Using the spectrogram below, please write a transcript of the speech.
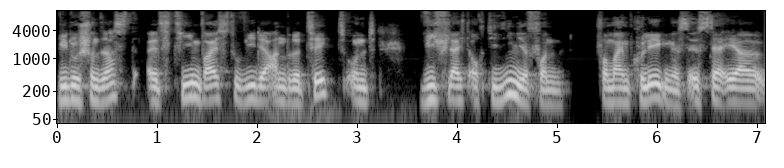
wie du schon sagst, als Team weißt du, wie der andere tickt und wie vielleicht auch die Linie von, von meinem Kollegen ist. Ist er eher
